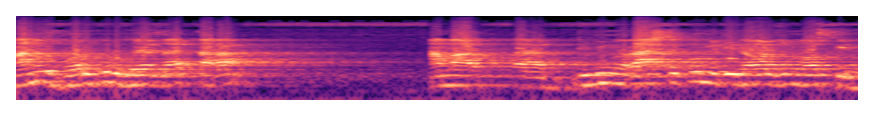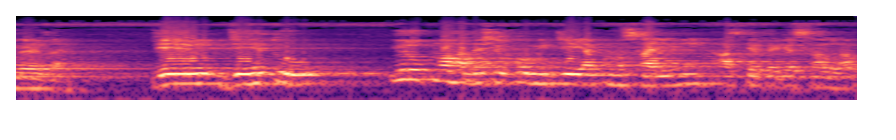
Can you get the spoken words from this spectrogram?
মানুষ ভরপুর হয়ে যায়, তারা আমার বিভিন্ন রাষ্ট্রে কমিটি নেওয়ার জন্য অস্থির হয়ে যায়। যেহেতু ইউরোপ মহাদেশের কমিটি এখনও ছাড়িনি, আজকে থেকে ছাড়লাম।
